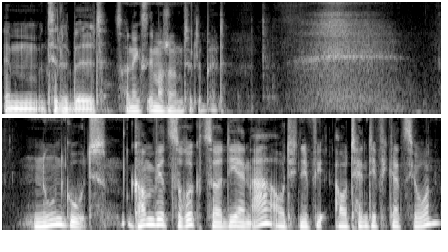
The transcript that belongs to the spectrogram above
im Titelbild. Sonic ist immer schon im Titelbild. Nun gut, kommen wir zurück zur DNA-Authentifikation.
